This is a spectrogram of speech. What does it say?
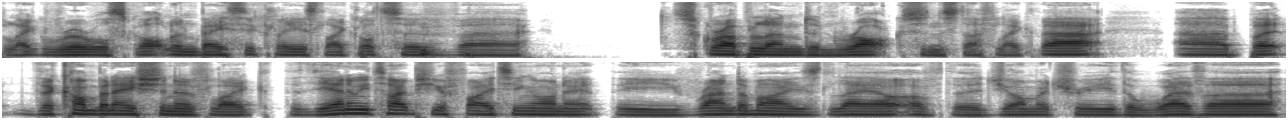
like rural Scotland. Basically, it's like lots of uh, scrubland and rocks and stuff like that. Uh, but the combination of like the, the enemy types you're fighting on it, the randomized layout of the geometry, the weather,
